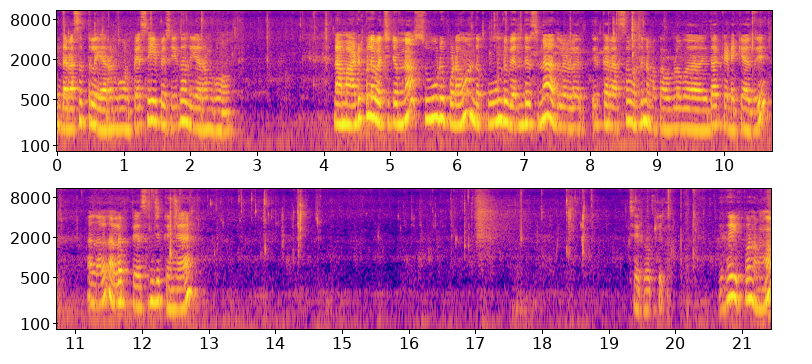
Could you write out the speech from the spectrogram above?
இந்த ரசத்தில் இறங்கும். பிசைய பிசைய தான் அது இறங்கும். நம்ம அடுப்பில் வச்சிட்டோம்னா சூடு படவும் அந்த பூண்டு வெந்துருச்சுன்னா அதில் உள்ள இருக்க ரசம் வந்து நமக்கு அவ்வளோ இதாக கிடைக்காது. அதனால் நல்லா பிசைஞ்சுக்கோங்க. சரி ஓகே. இதை இப்போ நம்ம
